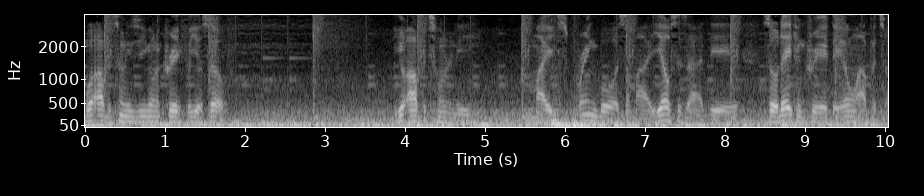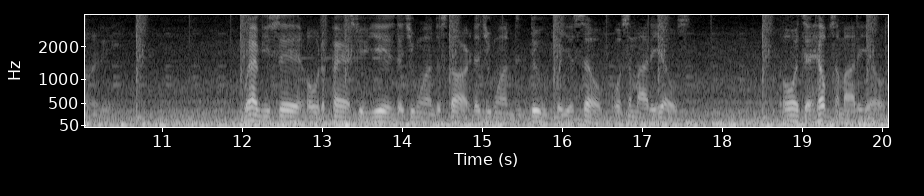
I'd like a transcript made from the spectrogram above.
What opportunities are you going to create for yourself? Your opportunity might springboard somebody else's idea so they can create their own opportunity. What have you said over the past few years that you wanted to start, that you wanted to do for yourself or somebody else, or to help somebody else?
